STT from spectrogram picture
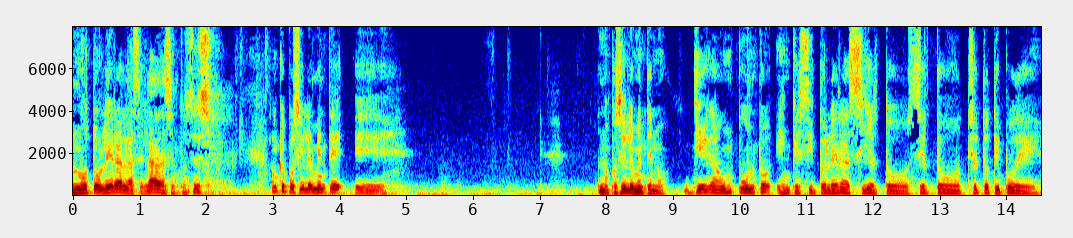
no tolera las heladas. Entonces aunque posiblemente eh, no posiblemente no llega a un punto en que sí tolera cierto cierto cierto tipo de,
